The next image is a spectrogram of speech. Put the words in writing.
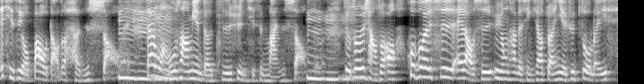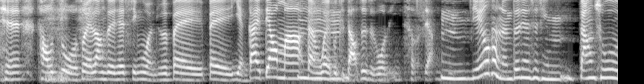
嗯，其实有报道的很少、欸，哎、嗯，在网络上面的资讯其实蛮少的。嗯，有时候就想说，哦，会不会是 A 老师运用他的行销专业去做了一些操作，所以让这些新闻就是被被掩盖掉吗？嗯、但我也不知道，这只是我的臆测，这样子。也有可能这件事情当初，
